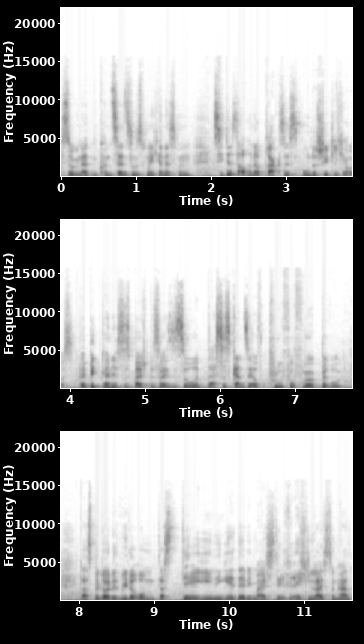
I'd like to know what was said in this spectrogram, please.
die sogenannten Konsensusmechanismen, sieht es auch in der Praxis unterschiedlich aus. Bei Bitcoin ist es beispielsweise so, dass das Ganze auf Proof of Work beruht. Das bedeutet wiederum, dass derjenige, der die meiste Rechenleistung hat,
